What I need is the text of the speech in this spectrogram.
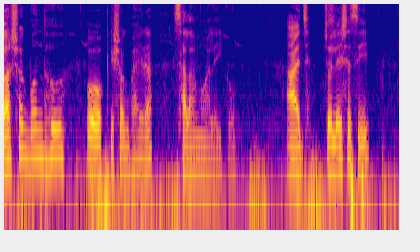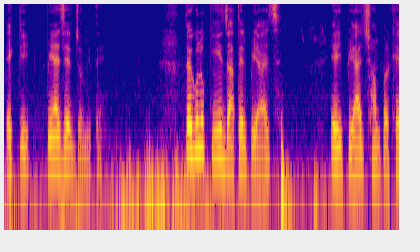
দর্শক বন্ধু ও কৃষক ভাইরা সালামু আলাইকুম। আজ চলে এসেছি একটি পেঁয়াজের জমিতে। তো এগুলো কী জাতের পেঁয়াজ? এই পেঁয়াজ সম্পর্কে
